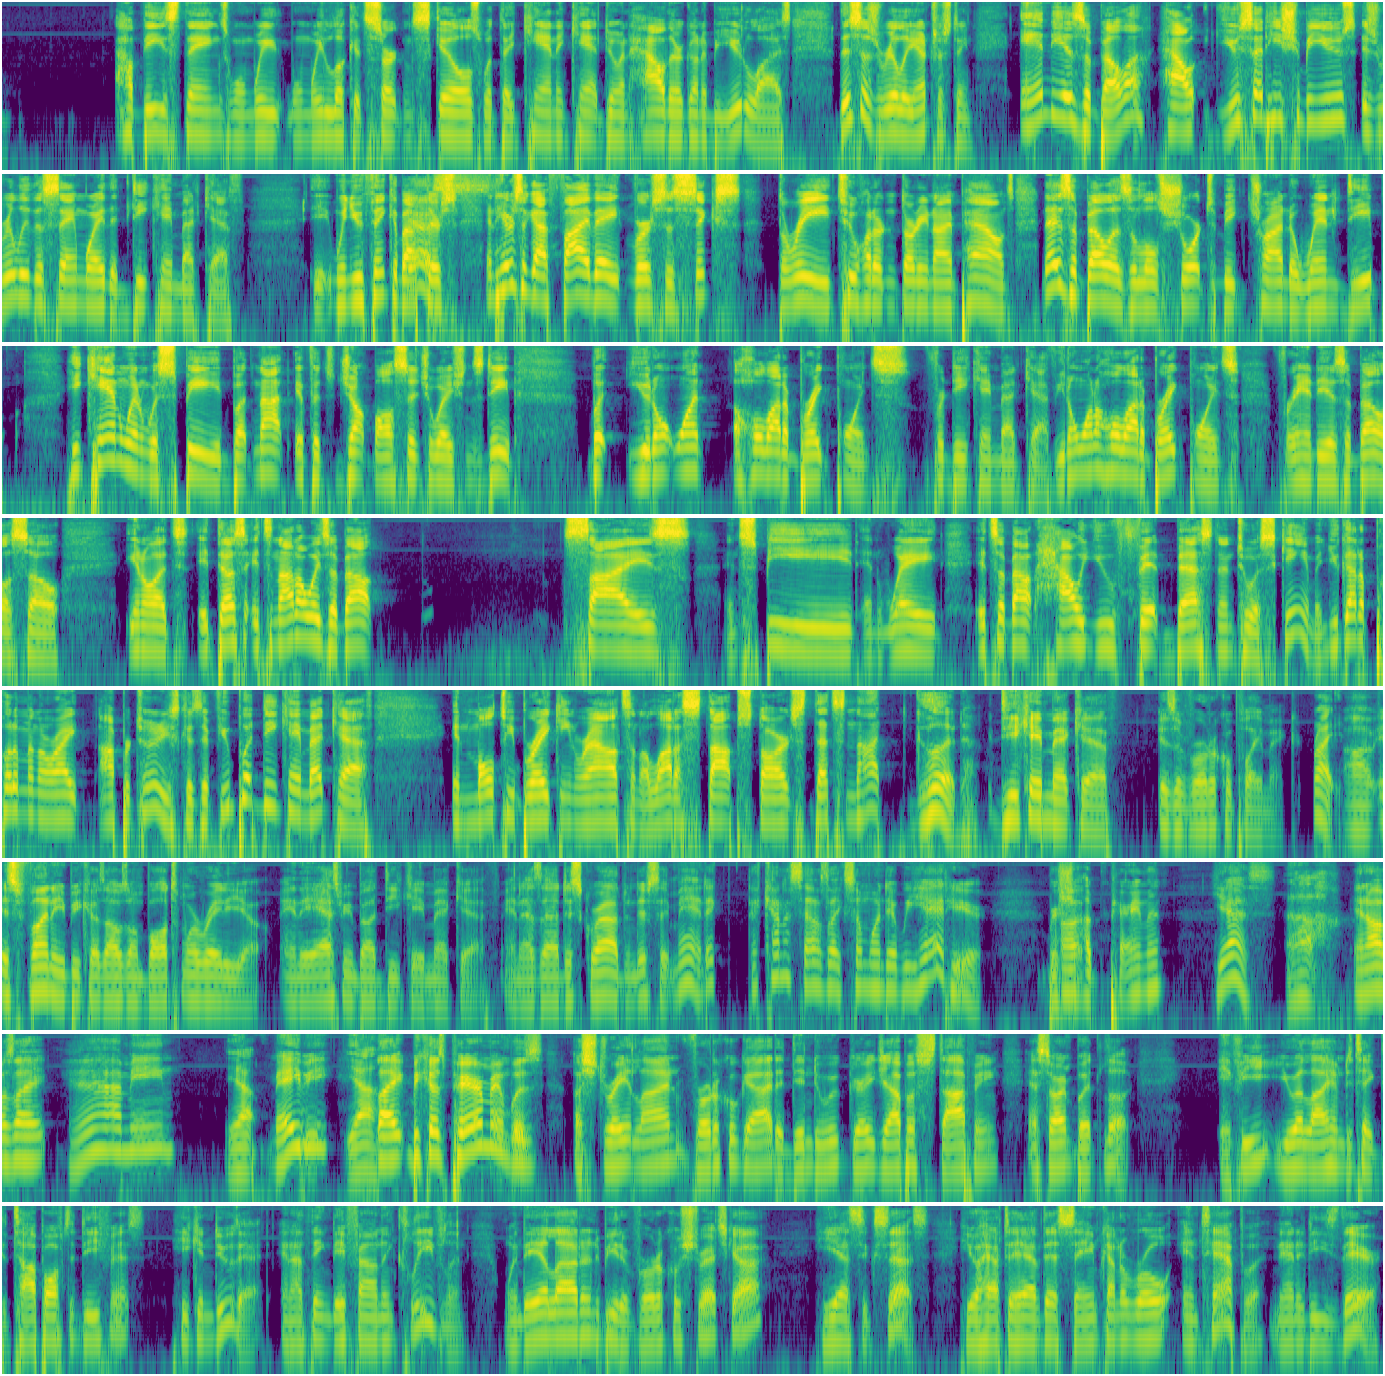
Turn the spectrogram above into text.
how these things when we when we look at certain skills, what they can and can't do, and how they're going to be utilized. This is really interesting. Andy Isabella, how you said he should be used, is really the same way that DK Metcalf. When you think about Yes. there's and here's a guy 5'8 versus 6'3", 239 pounds. Now Isabella is a little short to be trying to win deep. He can win with speed, but not if it's jump ball situations deep. But you don't want a whole lot of break points for DK Metcalf. You don't want a whole lot of break points for Andy Isabella. So, you know, it's it does it's not always about size and speed and weight. It's about how you fit best into a scheme, and you got to put them in the right opportunities. Because if you put DK Metcalf in multi-breaking routes and a lot of stop starts, that's not good. DK Metcalf is a vertical playmaker. Right. Uh, it's funny because I was on Baltimore radio and they asked me about DK Metcalf, and as I described him, they said, "Man, that that kind of sounds like someone that we had here." Rashad Uh, Perriman. Yes. Ah, And I was like, "Yeah, I mean, yeah. Maybe. Yeah. Like because Perriman was a straight line vertical guy that didn't do a great job of stopping and starting. But look, if he you allow him to take the top off the defense, he can do that. And I think they found in Cleveland when they allowed him to be the vertical stretch guy, he has success. He'll have to have that same kind of role in Tampa now there.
